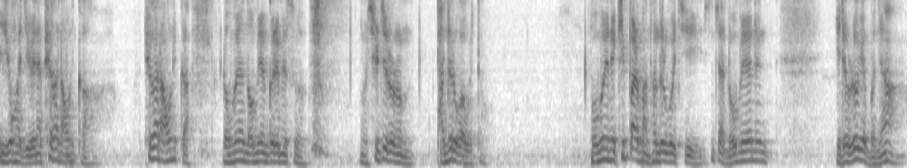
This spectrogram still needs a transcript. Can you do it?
이용하지 왜냐 표가 나오니까 표가 나오니까 노무현 노무현 그러면서 실제로는 반대로 가고 있다고. 노무현의 깃발만 흔들고 있지 진짜 노무현은 이데올로기가 뭐냐?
